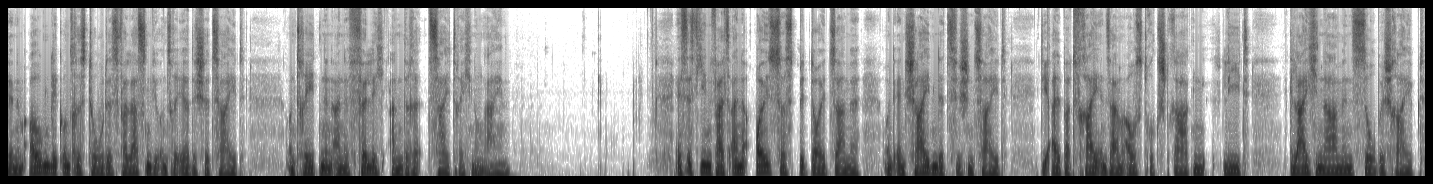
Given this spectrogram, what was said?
Denn im Augenblick unseres Todes verlassen wir unsere irdische Zeit und treten in eine völlig andere Zeitrechnung ein. Es ist jedenfalls eine äußerst bedeutsame und entscheidende Zwischenzeit, die Albert Frei in seinem ausdrucksstarken Lied gleichen Namens so beschreibt.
